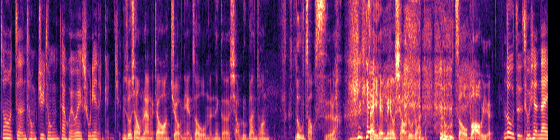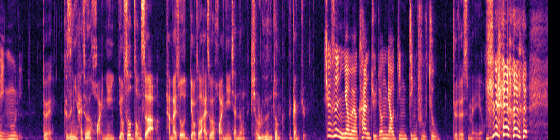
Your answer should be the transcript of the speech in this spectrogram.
之后只能从剧中再回味初恋的感觉。你说像我们两个交往九年之后，我们那个小鹿乱撞，路走失了，再也没有小鹿乱撞，路走抱怨。路只出现在荧幕里，对，可是你还是会怀念，有时候总是啊，坦白说，有时候还是会怀念一下那种小鹿乱撞的感觉。像是你有没有看《举重妖精金福珠》？绝对是没有，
